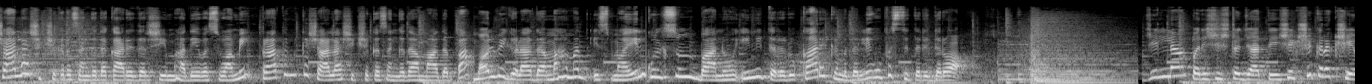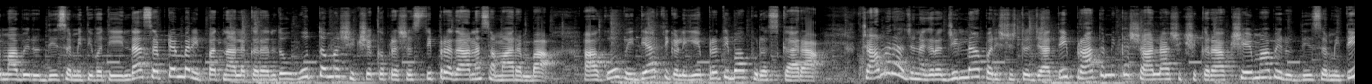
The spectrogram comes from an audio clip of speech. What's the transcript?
ಶಾಲಾ ಶಿಕ್ಷಕರ ಸಂಘದ ಕಾರ್ಯದರ್ಶಿ ಮಹದೇವಸ್ವಾಮಿ, ಪ್ರಾಥಮಿಕ ಶಾಲಾ ಶಿಕ್ಷಕ ಸಂಘದ ಮಾದಪ್ಪ, ಮೌಲ್ವಿಗಳಾದ ಮಹಮ್ಮದ್ ಇಸ್ಮಾಯಿಲ್, ಕುಲ್ಸುಮ್ ಬಾನು ಇನ್ನಿತರರು ಕಾರ್ಯಕ್ರಮದಲ್ಲಿ ಉಪಸ್ಥಿತರಿದ್ದರು. ಜಿಲ್ಲಾ ಪರಿಶಿಷ್ಟ ಜಾತಿ ಶಿಕ್ಷಕರ ಕ್ಷೇಮಾಭಿವೃದ್ಧಿ ಸಮಿತಿ ವತಿಯಿಂದ ಸೆಪ್ಟೆಂಬರ್ ಇಪ್ಪತ್ನಾಲ್ಕರಂದು ಉತ್ತಮ ಶಿಕ್ಷಕ ಪ್ರಶಸ್ತಿ ಪ್ರದಾನ ಸಮಾರಂಭ ಹಾಗೂ ವಿದ್ಯಾರ್ಥಿಗಳಿಗೆ ಪ್ರತಿಭಾ ಪುರಸ್ಕಾರ. ಚಾಮರಾಜನಗರ ಜಿಲ್ಲಾ ಪರಿಶಿಷ್ಟ ಜಾತಿ ಪ್ರಾಥಮಿಕ ಶಾಲಾ ಶಿಕ್ಷಕರ ಕ್ಷೇಮಾಭಿವೃದ್ಧಿ ಸಮಿತಿ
